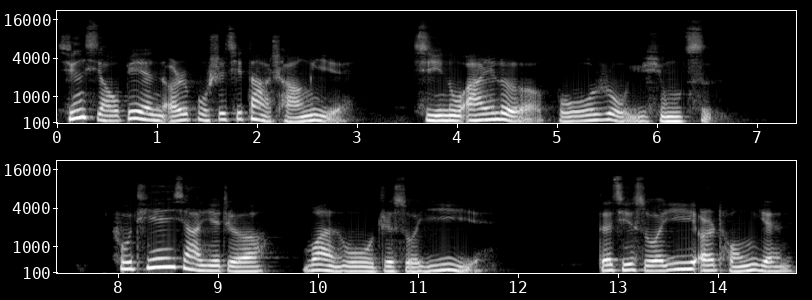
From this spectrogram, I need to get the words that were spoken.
行小便而不失其大肠也，喜怒哀乐不入于胸次。夫天下也者，万物之所依也。得其所依而同焉，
